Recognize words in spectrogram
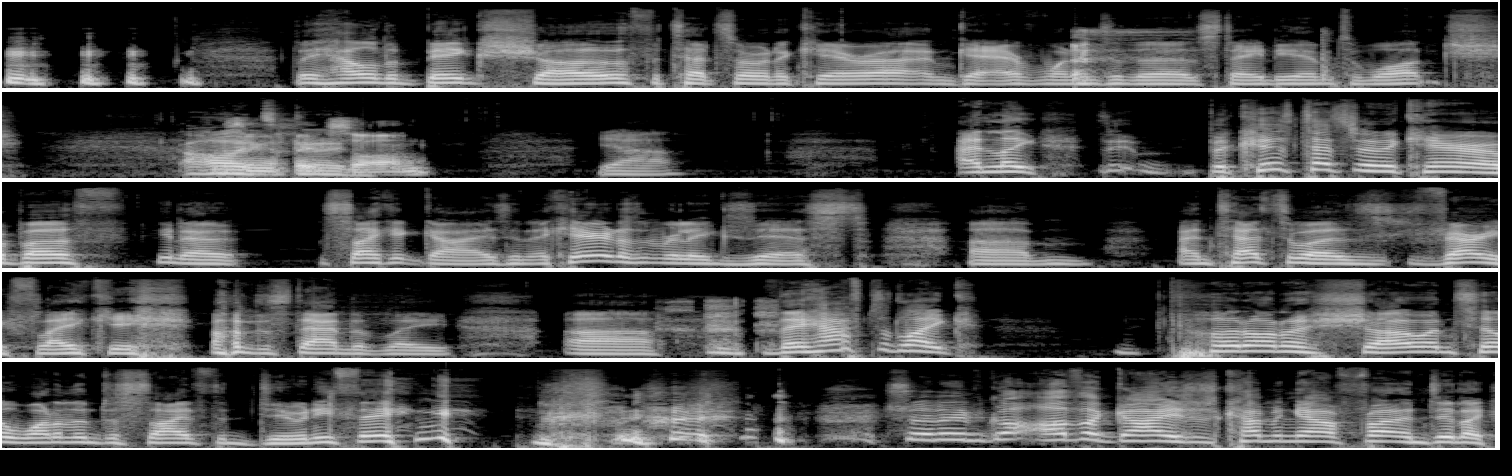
they held a big show for Tetsuo and Akira and get everyone into the stadium to watch. Oh, sing it's a fake good. song. Yeah. And like th- because Tetsuo and Akira are both, you know, psychic guys and Akira doesn't really exist. Um and Tetsuo is very flaky, understandably. Uh they have to like put on a show until one of them decides to do anything. so they've got other guys just coming out front and doing like,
